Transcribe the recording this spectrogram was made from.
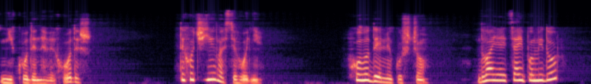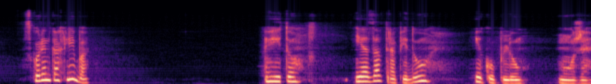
Нікуди не виходиш. Ти хоч їла сьогодні? В холодильнику що? Два яйця і помідор? Скоринка хліба? Віто, я завтра піду і куплю, може.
